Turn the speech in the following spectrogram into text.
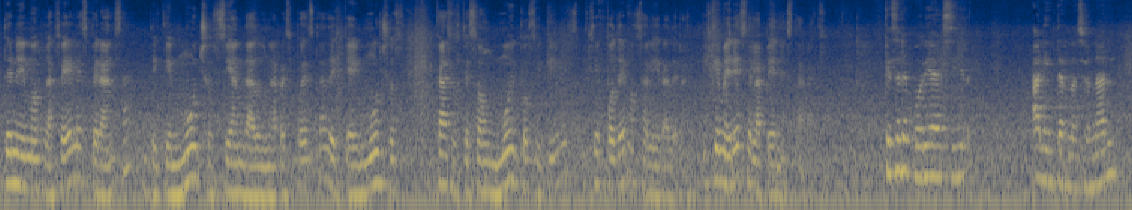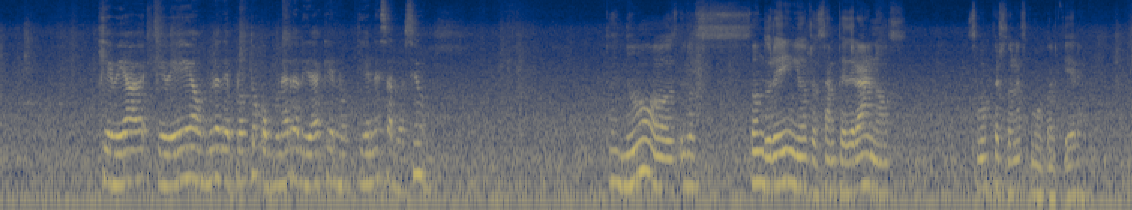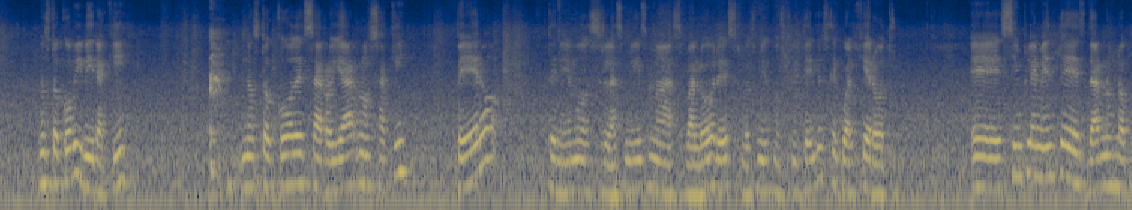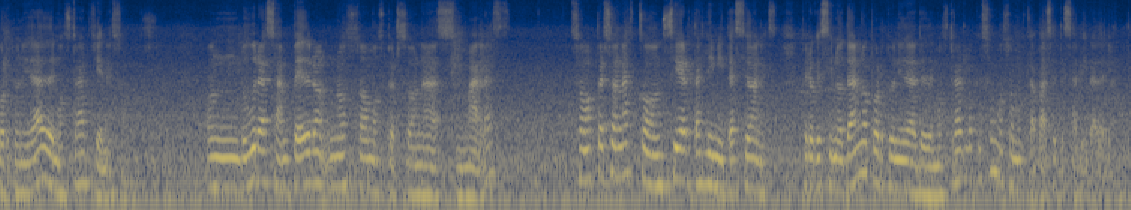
tenemos la fe, la esperanza de que muchos sí han dado una respuesta, de que hay muchos casos que son muy positivos, que podemos salir adelante y que merece la pena estar aquí. ¿Qué se le podría decir al internacional que vea que ve a Honduras de pronto como una realidad que no tiene salvación? Pues no, los hondureños, los sanpedranos, somos personas como cualquiera. Nos tocó vivir aquí, nos tocó desarrollarnos aquí, pero tenemos las mismas valores, los mismos criterios que cualquier otro. Eh, simplemente es darnos la oportunidad de demostrar quiénes somos. Honduras, San Pedro, no somos personas malas, somos personas con ciertas limitaciones, pero que si nos dan la oportunidad de demostrar lo que somos, somos capaces de salir adelante.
